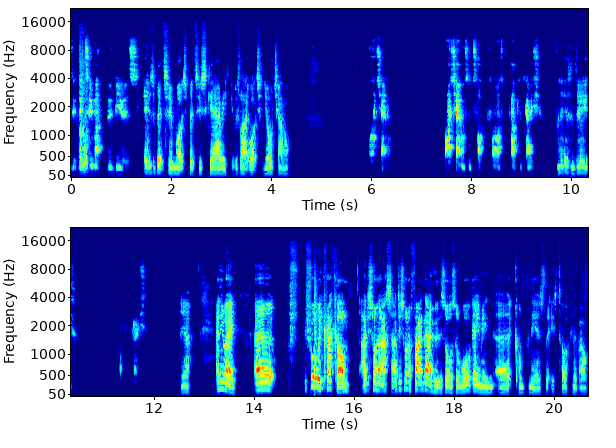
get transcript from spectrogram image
it a bit too much for the viewers? it was a bit too much, a bit too scary. It was like watching your channel. My channel. My channel's a top class publication. It is indeed. Publication. Yeah. Anyway, uh, f- before we crack on, I just want to ask. I just want to find out who this awesome wargaming uh, company is that he's talking about.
